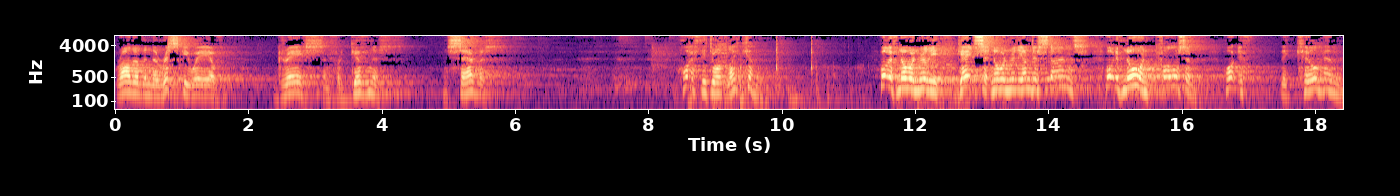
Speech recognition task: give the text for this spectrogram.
rather than the risky way of grace and forgiveness and service? What if they don't like him? What if no one really gets it? No one really understands? What if no one follows him? What if they kill him.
